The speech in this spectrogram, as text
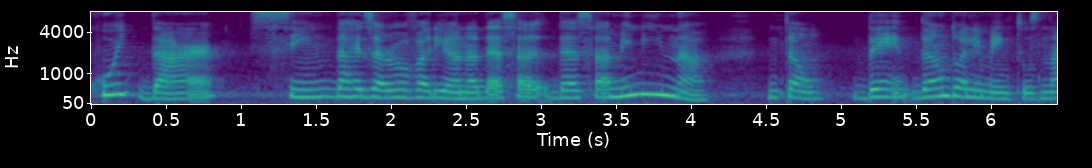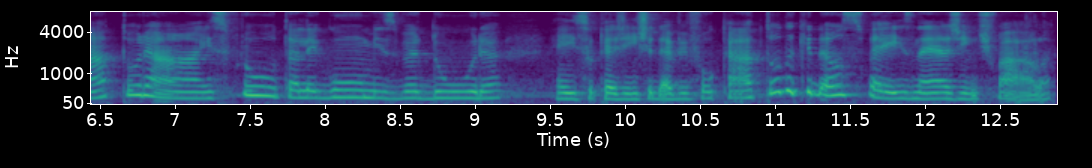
cuidar sim da reserva ovariana dessa, dessa menina. Então, de, dando alimentos naturais, fruta, legumes, verdura, é isso que a gente deve focar. Tudo que Deus fez, né? A gente fala.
